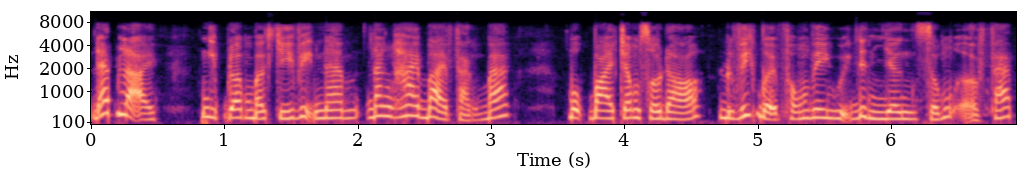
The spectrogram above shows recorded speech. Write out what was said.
Đáp lại, Nghiệp đoàn Báo chí Việt Nam đăng hai bài phản bác, một bài trong số đó được viết bởi phóng viên Nguyễn Đình Nhân sống ở Pháp.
